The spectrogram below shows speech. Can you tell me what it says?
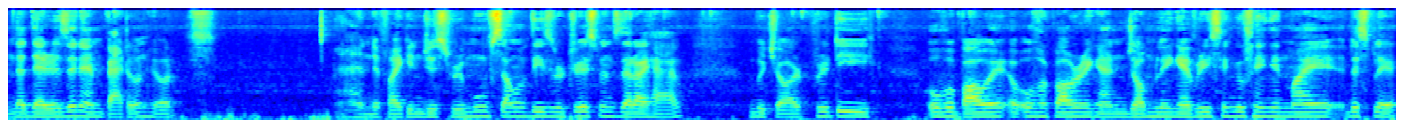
that there is an M pattern here and if I can just remove some of these retracements that I have which are pretty overpowering overpowering and jumbling every single thing in my display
